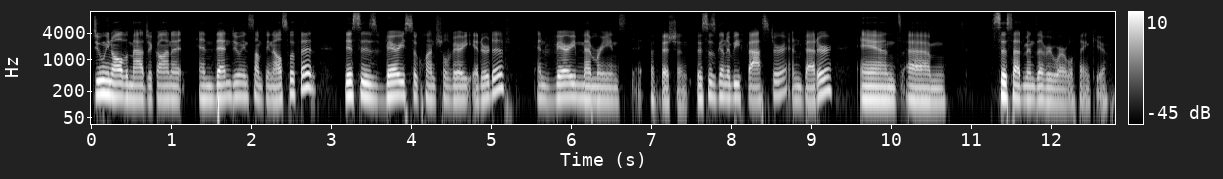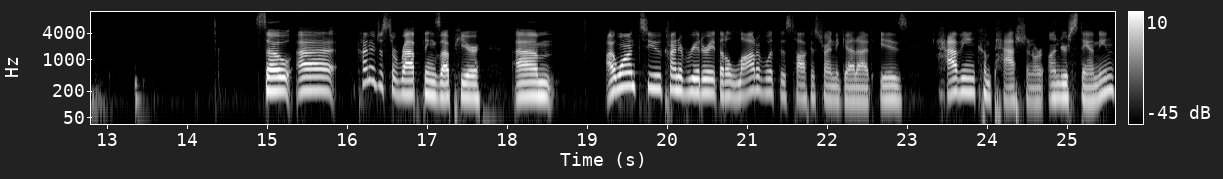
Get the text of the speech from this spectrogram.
doing all the magic on it, and then doing something else with it. This is very sequential, very iterative, and very memory efficient. This is going to be faster and better, and um, sysadmins everywhere will thank you. So uh, kind of just to wrap things up here, um, I want to kind of reiterate that a lot of what this talk is trying to get at is having compassion or understanding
